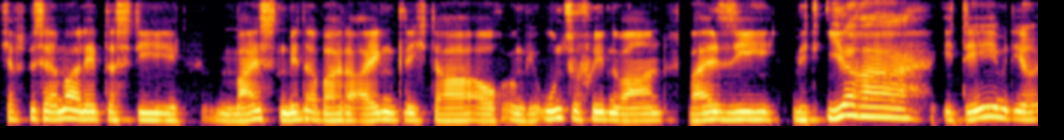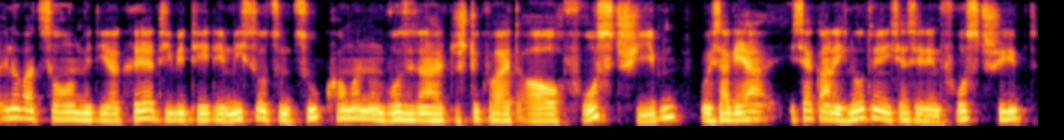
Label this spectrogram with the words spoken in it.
ich habe es bisher immer erlebt, dass die meisten Mitarbeiter eigentlich da auch irgendwie unzufrieden waren, weil sie mit ihrer Idee, mit ihrer Innovation, mit ihrer Kreativität eben nicht so zum Zug kommen und wo sie dann halt ein Stück weit auch Frust schieben, wo ich sage, ja, ist ja gar nicht nicht notwendig, dass ihr den Frust schiebt,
